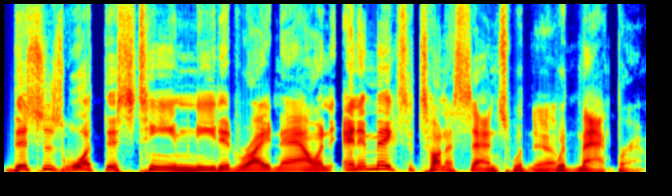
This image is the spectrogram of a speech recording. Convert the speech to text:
this is what this team needed right now and and it makes a ton of sense with yeah. with Mack Brown.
